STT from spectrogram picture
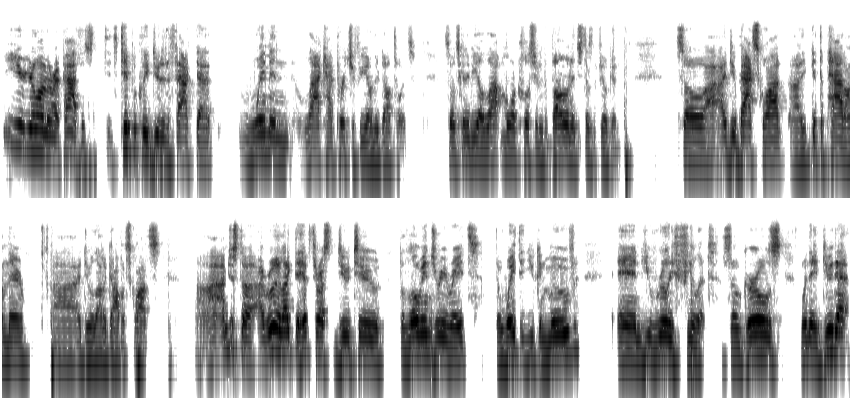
You're, you're on the right path. It's, it's typically due to the fact that women lack hypertrophy on their deltoids. So it's going to be a lot more closer to the bone. It just doesn't feel good. So I, I do back squat. I get the pad on there. Uh, I do a lot of goblet squats. Uh, I'm just, uh, I really like the hip thrust due to the low injury rate, the weight that you can move, and you really feel it. So girls, when they do that,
